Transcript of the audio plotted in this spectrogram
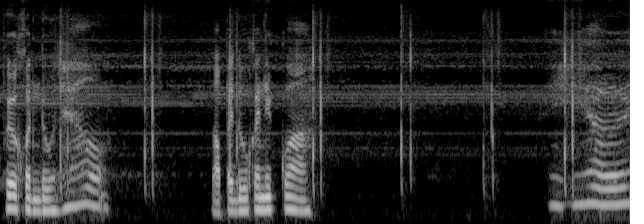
เพื่อคนดูแล้ว เราไปดูกันดีกว่าเฮ้ยเอ้ย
